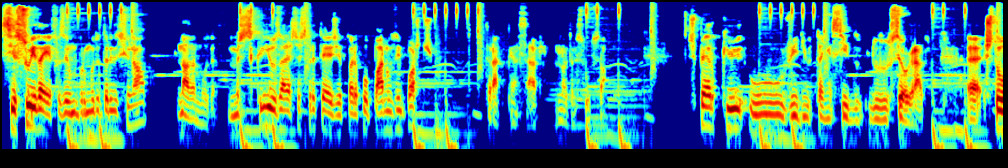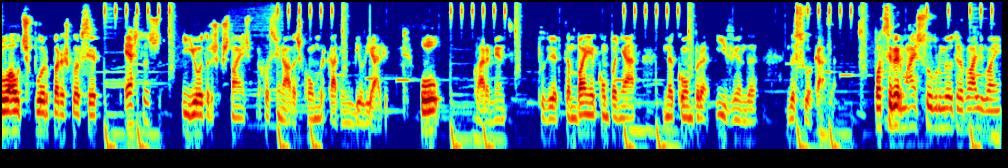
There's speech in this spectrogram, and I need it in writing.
Se a sua ideia é fazer uma permuta tradicional, nada muda. Mas se queria usar esta estratégia para poupar nos impostos, terá que pensar noutra solução. Espero que o vídeo tenha sido do seu agrado. Uh, estou ao dispor para esclarecer estas e outras questões relacionadas com o mercado imobiliário ou, claramente, poder também acompanhar na compra e venda da sua casa. Pode saber mais sobre o meu trabalho em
